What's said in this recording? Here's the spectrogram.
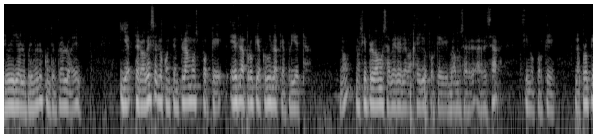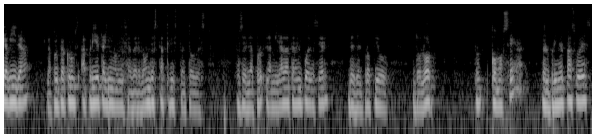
yo diría, lo primero es contemplarlo a Él pero a veces lo contemplamos porque es la propia cruz la que aprieta. ¿No? siempre vamos a ver el Evangelio porque vamos a, rezar, sino porque la propia vida, la propia cruz aprieta y uno dice, a ver, ¿dónde está Cristo en todo esto? Entonces la, mirada también puede ser desde el propio dolor. como sea, pero el primer paso es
